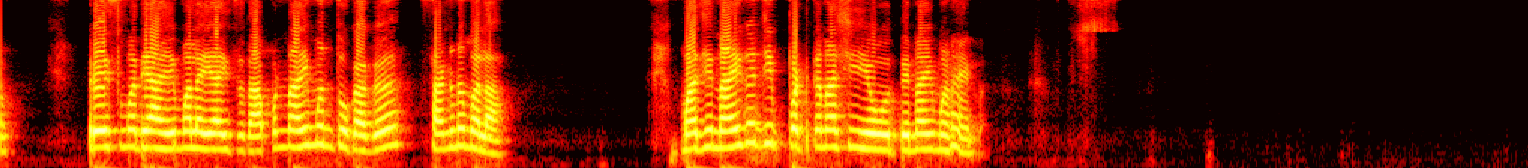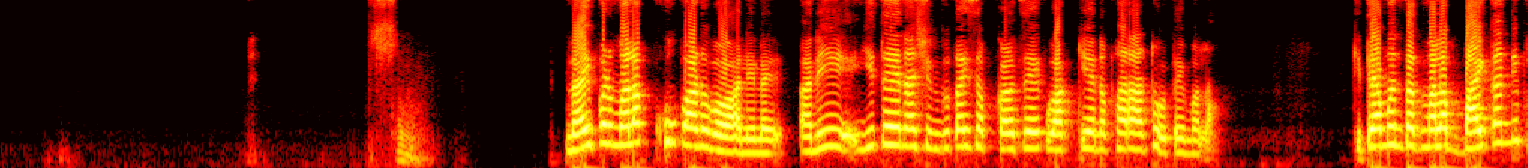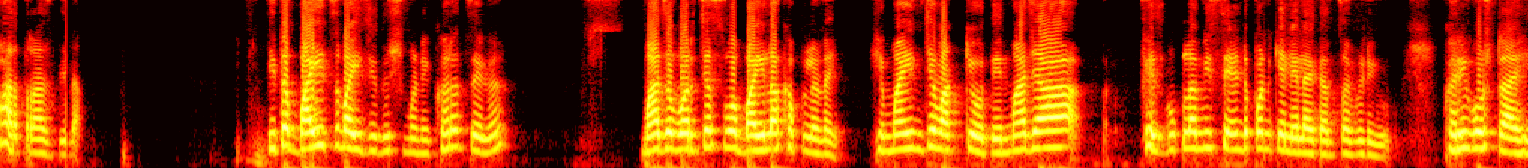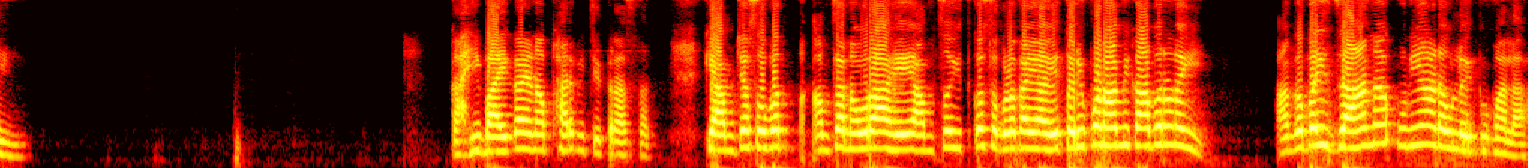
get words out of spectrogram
ट्रेसमध्ये आहे मला यायचं तर आपण नाही म्हणतो का ग? सांग ना मला. माझी नाही ग जी पटकन अशी हे होते नाही म्हणायला. नाही पण मला खूप अनुभव आलेला आहे. आणि इथे आहे ना सिंधुताई सपकाळचं एक वाक्य आहे ना फार आठवतंय मला. की त्या म्हणतात मला बायकांनी फार त्रास दिला. इथं बाईच बाईची दुश्मनी खरंच आहे ग. माझं वर्चस्व बाईला खपलं नाही. हे माईंचे वाक्य होते. माझ्या फेसबुकला मी सेंड पण केलेला आहे त्यांचा व्हिडिओ. खरी गोष्ट आहे काही बायका आहे ना फार विचित्र असतात. की आमच्यासोबत आमचा नवरा आहे आमचं इतकं सगळं काही आहे तरी पण आम्ही का बरं नाही? अगं बाई जा ना कुणी अडवलंय तुम्हाला?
